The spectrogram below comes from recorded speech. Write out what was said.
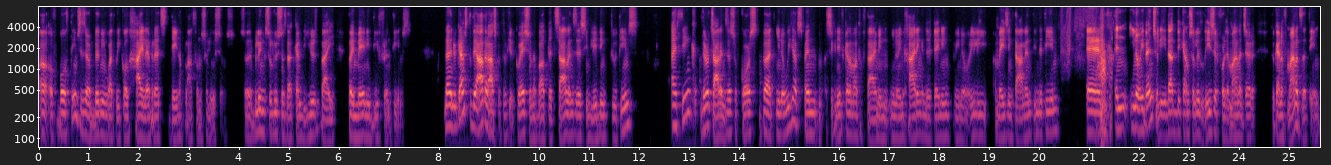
uh, of both teams is they're building what we call high leverage data platform solutions. So they're building solutions that can be used by, by many different teams. Now, in regards to the other aspect of your question about the challenges in leading two teams, I think there are challenges, of course, but you know we have spent a significant amount of time in you know in hiring and retaining you know really amazing talent in the team, and and you know eventually that becomes a little easier for the manager to kind of manage the team,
